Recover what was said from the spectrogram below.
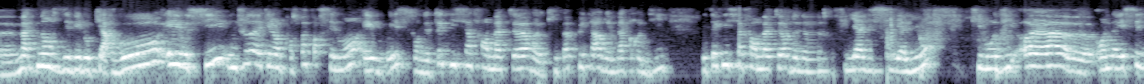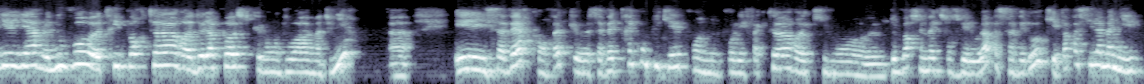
euh, maintenance des vélos cargo et aussi une chose à laquelle on ne pense pas forcément, et oui, ce sont des techniciens formateurs qui, pas plus tard de mercredi, les techniciens formateurs de notre filiale ici à Lyon, qui m'ont dit Oh là, on a essayé hier le nouveau triporteur de la poste que l'on doit maintenir. Et il s'avère qu'en fait, que ça va être très compliqué pour, pour les facteurs qui vont euh, devoir se mettre sur ce vélo-là, parce que c'est un vélo qui n'est pas facile à manier.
